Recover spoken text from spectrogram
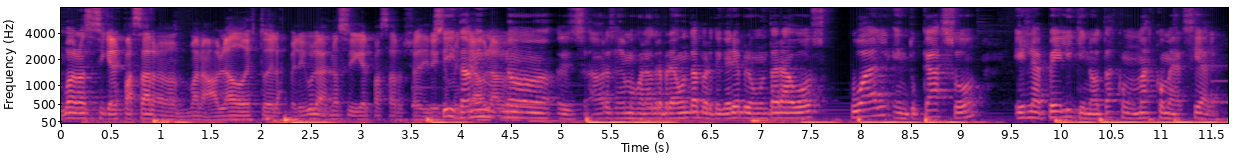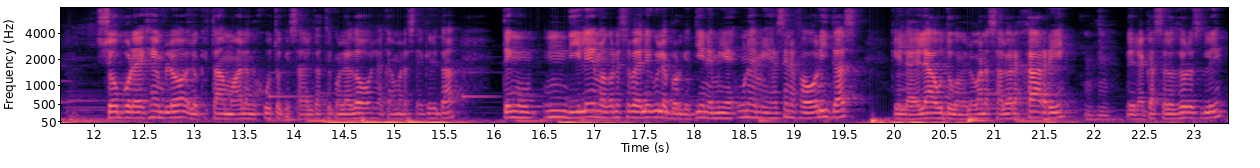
bueno, no sé si querés pasar, bueno, hablado de esto de las películas, no sé si querés pasar ya directamente Sí, también, a no, ahora seguimos con la otra pregunta, pero te quería preguntar a vos, ¿cuál en tu caso es la peli que notas como más comercial? Yo, por ejemplo, lo que estábamos hablando justo que saltaste con la 2, la cámara secreta, tengo un, un dilema con esa película porque tiene mi- una de mis escenas favoritas, que es la del auto cuando lo van a salvar a Harry, de la casa de los Dursley.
